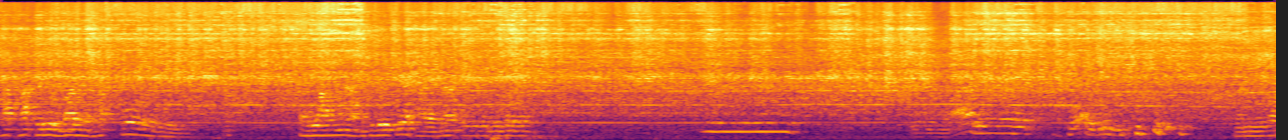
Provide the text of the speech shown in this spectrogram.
พักพักไปดูบ้านเลยครับโอ้ยแต่เราเนี่ยมันจะไปแก้ไขนะไปดูไปดูวันนี้ก็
